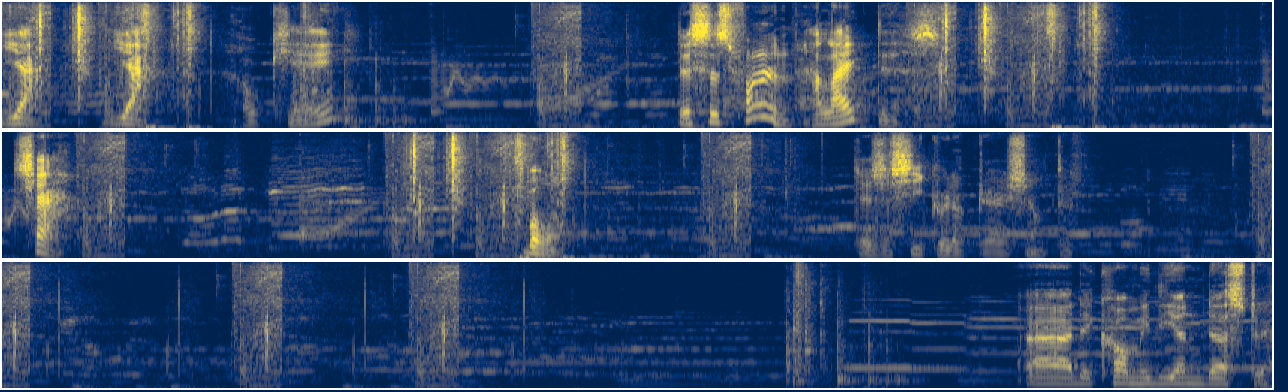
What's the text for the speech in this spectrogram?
Yeah. Yeah. Okay. This is fun. I like this. Cha. Boom. There's a secret up there or something. Ah, they call me the Unduster.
